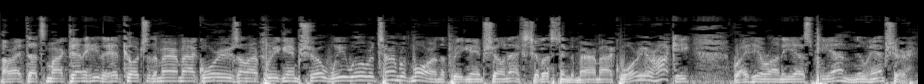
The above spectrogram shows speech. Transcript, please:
All right, that's Mark Dennehy, the head coach of the Merrimack Warriors on our pregame show. We will return with more on the pregame show next. You're listening to Merrimack Warrior Hockey right here on ESPN, New Hampshire.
